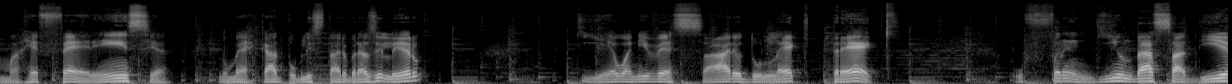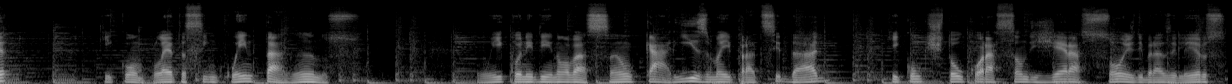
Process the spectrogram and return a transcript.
uma referência no mercado publicitário brasileiro que é o aniversário do Lectrek, o franguinho da Sadia que completa 50 anos um ícone de inovação, carisma e praticidade que conquistou o coração de gerações de brasileiros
